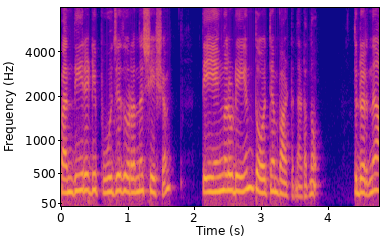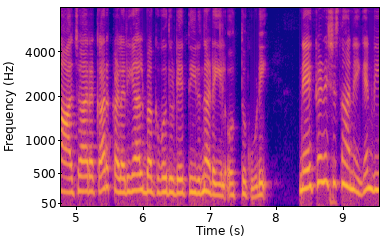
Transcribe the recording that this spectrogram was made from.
പന്തീരടി പൂജ തുറന്ന ശേഷം തെയ്യങ്ങളുടെയും തോറ്റംപാട്ട് നടന്നു. തുടർന്ന് ആചാരക്കാർ കളരിയാൽ ഭഗവതിയുടെ തിരുനടയിൽ ഒത്തുകൂടി. നേക്കണിശ സ്ഥാനികൻ വി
